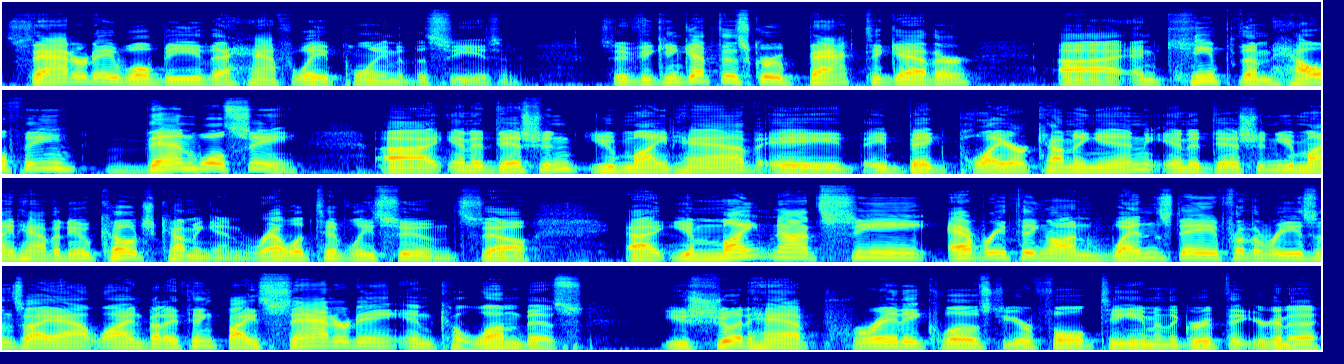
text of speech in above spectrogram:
Saturday will be the halfway point of the season. So if you can get this group back together uh, and keep them healthy, then we'll see. Uh, in addition, you might have a, a big player coming in. In addition, you might have a new coach coming in relatively soon. So uh, you might not see everything on Wednesday for the reasons I outlined, but I think by Saturday in Columbus – you should have pretty close to your full team and the group that you're going to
